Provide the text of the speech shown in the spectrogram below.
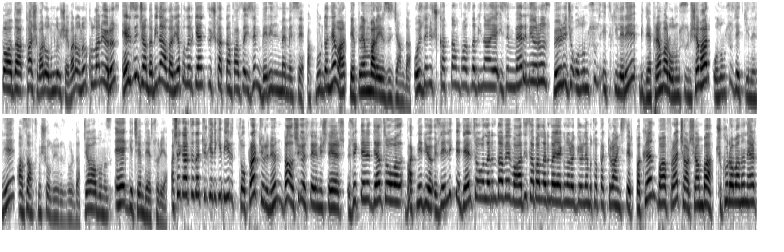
Doğada taş var, olumlu bir şey var. Onu kullanıyoruz. Erzincan'da binalar yapılırken 3 kattan fazla izin verilmemesi. Bak burada ne var? Deprem var Erzincan'da. O yüzden 3 kattan fazla binaya izin vermiyoruz. Böylece olumsuz etkileri bir deprem var, olumsuz bir şey var. Olumsuz etkileri azaltmış oluyoruz burada. Cevabımız E. Geçelim diğer soruya. Aşağı kartada Türkiye'deki bir toprak türünün dağılışı gösterilmiştir. Özellikle delta ova bak ne diyor? Özellikle delta ovalarında ve vadi tabanlarında yaygın olarak görülen bu toprak türü hangisidir? Bakın Bafra, Çarşamba, Çukurova'nın her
